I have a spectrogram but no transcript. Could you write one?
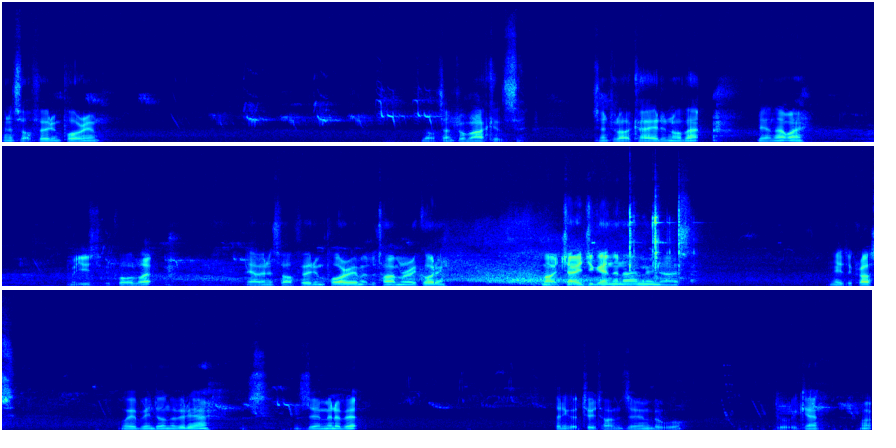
Minnesota Food Emporium. Well, Central Markets, Central Arcade, and all that down that way. It used to be called that. Now Minnesota Food Emporium at the time of recording. Might change again the name, who knows. Here's across where we've been doing the video. Let's zoom in a bit. Only got two times zoom, but we'll do what we can. Oh.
